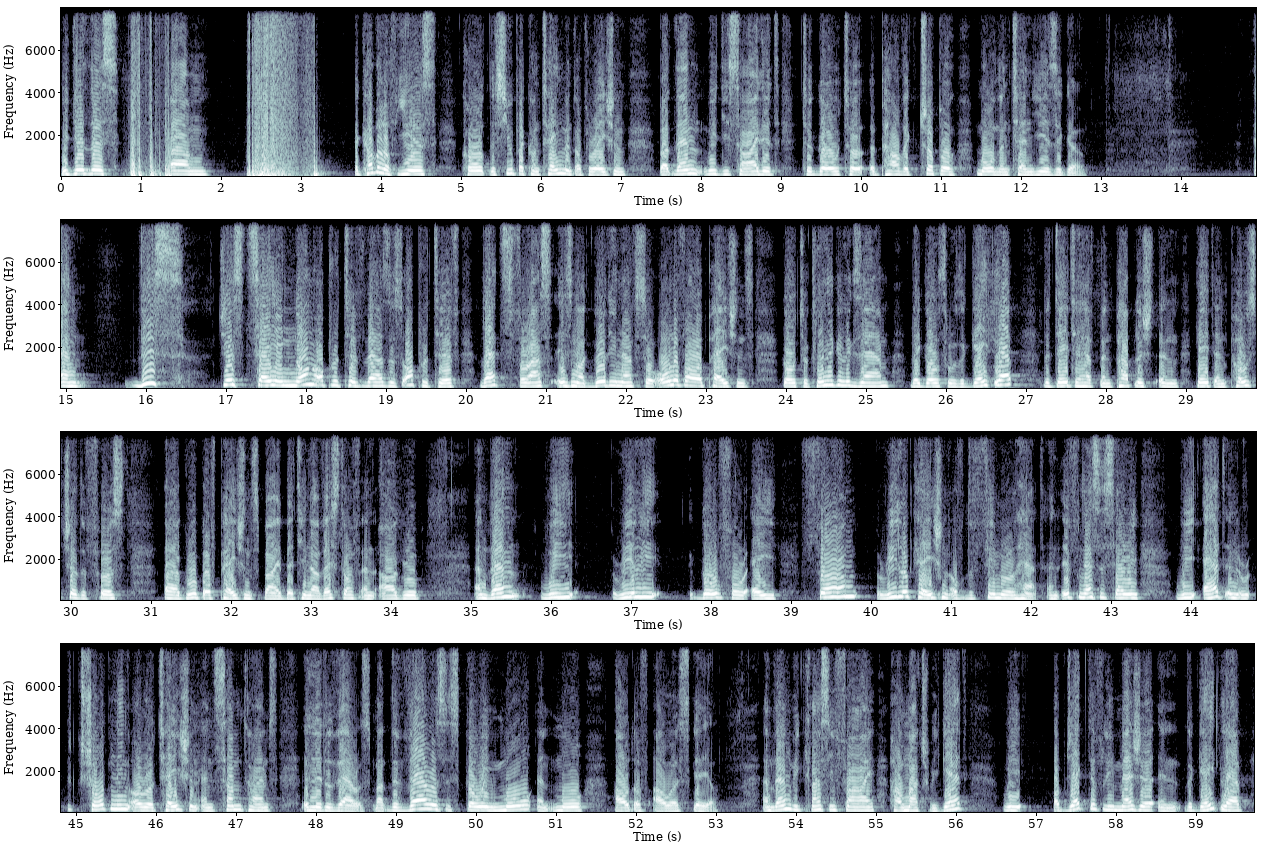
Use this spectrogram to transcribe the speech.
We did this um, a couple of years called the super containment operation, but then we decided to go to a pelvic triple more than 10 years ago. And this just saying non-operative versus operative, that's for us is not good enough. So all of our patients go to clinical exam, they go through the gait lab, the data have been published in Gait and Posture, the first uh, group of patients by Bettina Westhoff and our group. And then we really go for a firm relocation of the femoral head. And if necessary, we add a shortening or rotation and sometimes a little varus. But the varus is going more and more out of our scale. And then we classify how much we get. We objectively measure in the gait lab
